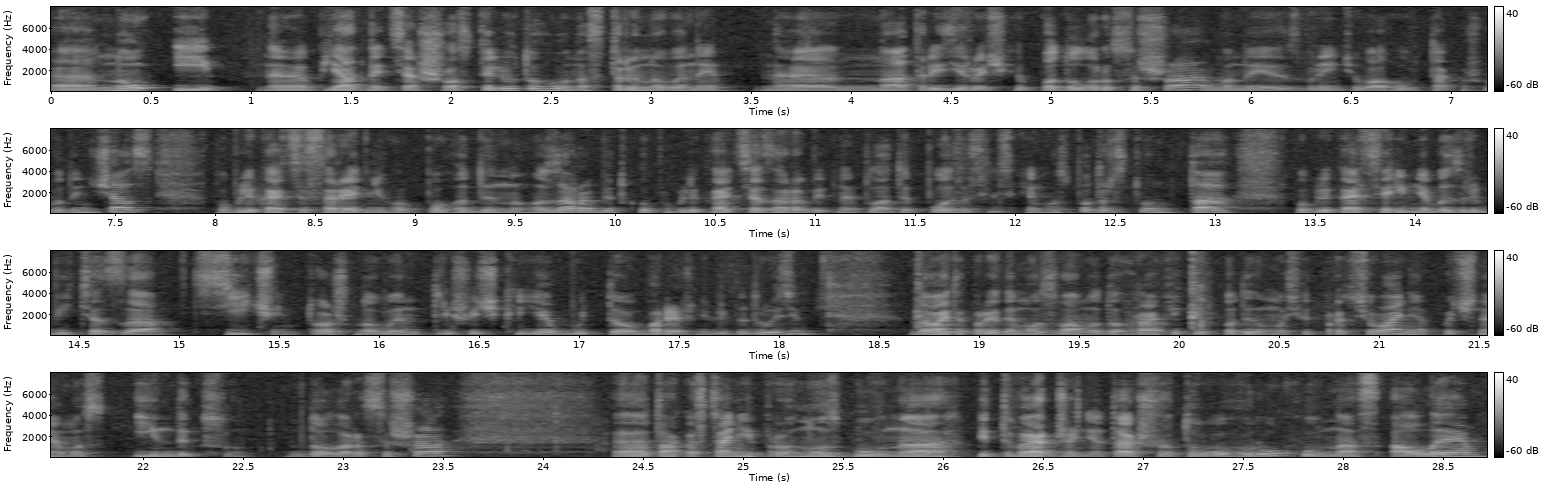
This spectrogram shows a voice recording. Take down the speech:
Е, Ну і е, п'ятниця 6 лютого. У нас три новини е, на три зірочки по долару США. Вони зверніть увагу також в один час. Публікація середнього погодинного заробітку, публікація заробітної плати поза сільським господарством та публікація рівня безробіття за січень. Тож новин трішечки є, будьте обережні, любі друзі. Давайте перейдемо з вами до графіків, подивимось відпрацювання. Почнемо з індексу долара США. Е, Так, останній прогноз був на підтвердження так, шортового руху в нас, але,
